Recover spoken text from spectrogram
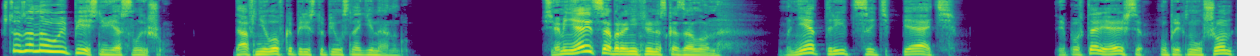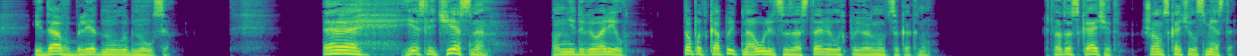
Что за новую песню я слышу? Дав неловко переступил с ноги на ногу. «Все меняется», — оборонительно сказал он. «Мне тридцать пять». «Ты повторяешься», — упрекнул Шон, и Дав бледно улыбнулся. «Эх, если честно...» — он не договорил. Топот копыт на улице заставил их повернуться к окну. «Кто-то скачет», — Шон вскочил с места.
